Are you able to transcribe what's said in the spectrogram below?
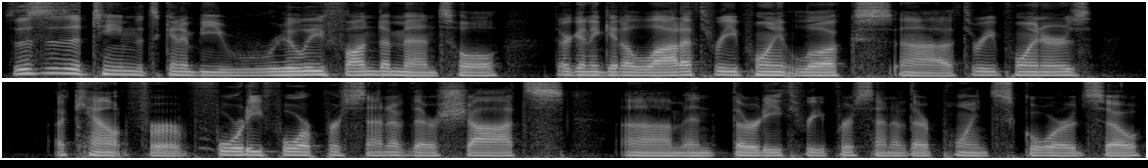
So this is a team that's going to be really fundamental. They're going to get a lot of three point looks. Uh, three pointers account for 44% of their shots um, and 33% of their points scored. So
